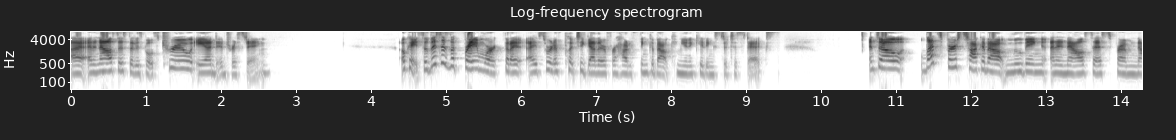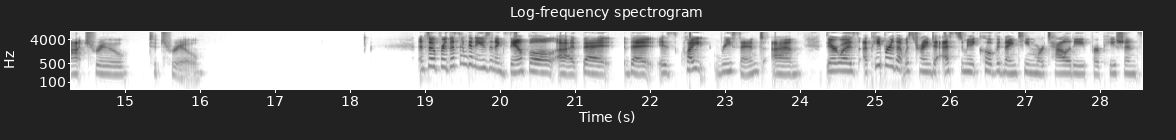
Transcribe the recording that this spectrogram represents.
uh, an analysis that is both true and interesting. Okay, so this is the framework that I, I've sort of put together for how to think about communicating statistics. And so let's first talk about moving an analysis from not true to true. And so for this, I'm going to use an example uh, that that is quite recent. Um, there was a paper that was trying to estimate COVID-19 mortality for patients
